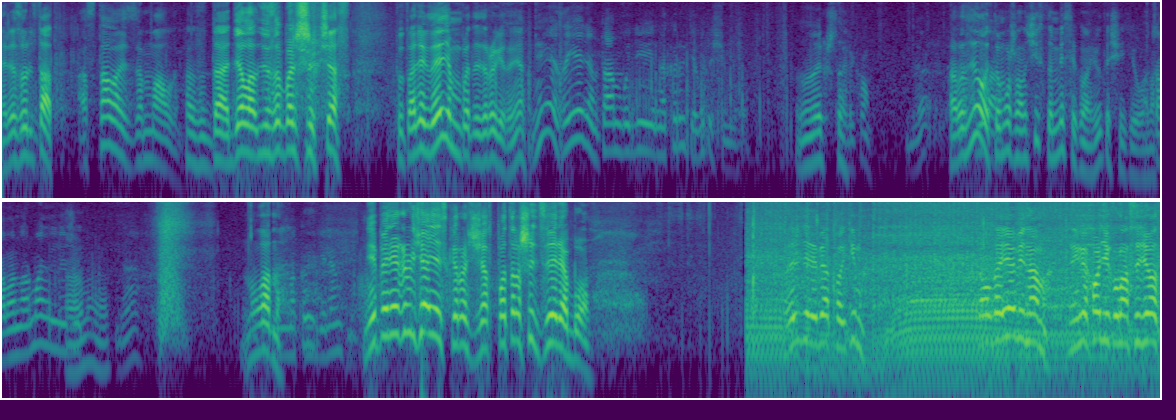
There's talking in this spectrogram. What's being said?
результат. Осталось за малым. Да, дело не за большим сейчас. Тут, Олег, доедем по этой дороге-то, нет? Не, заедем, там будет накрытие, вытащим. Ну так что. Целиком. А разделать-то можно на чистом месте куда-нибудь вытащить его. Вот на. Там он нормально лежит. Нормально. Да. Ну ладно. Не переключайтесь, короче, сейчас потрошить зверя будем. Смотрите, ребят, по каким колдоебинам снегоходик у нас идет.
